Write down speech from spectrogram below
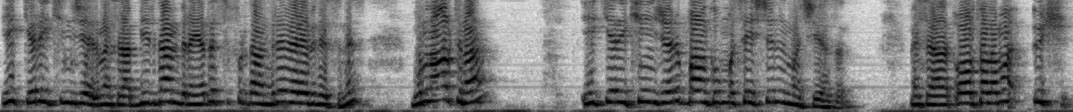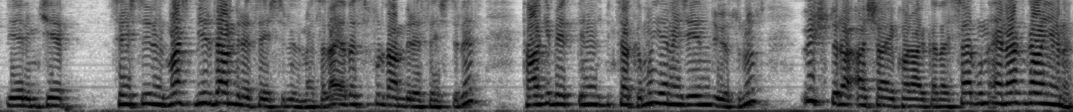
ilk yarı ikinci yarı mesela birden bire ya da sıfırdan bire verebilirsiniz. Bunun altına ilk yarı ikinci yarı banko seçtiğiniz maçı yazın. Mesela ortalama 3 diyelim ki seçtiğiniz maç birden bire seçtiniz mesela ya da sıfırdan bire seçtiniz. Takip ettiğiniz bir takımı yeneceğini diyorsunuz. 3 lira aşağı yukarı arkadaşlar. Bunun en az ganyanı.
